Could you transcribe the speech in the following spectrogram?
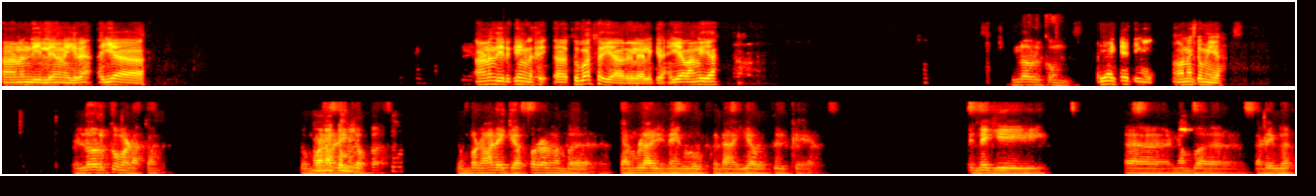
ஆனந்தி இல்லைன்னு நினைக்கிறேன். ஐயா. ஆனந்தி இருக்கீங்களா? சுபாஷ் ஐயா அவர்களை அழைக்கிறேன். ஐயா வாங்க ஐயா. எல்லோருக்கும். ஐயா கேட்டீங்க. வணக்கம் ஐயா. எல்லோருக்கும் வணக்கம். ரொம்ப வணக்கம் ரொம்ப நாளைக்கு அப்புறம் நம்ம தமிழா நினைவுக்கு நான் ஐயா வந்திருக்கேன் இன்னைக்கு நம்ம தலைவர்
